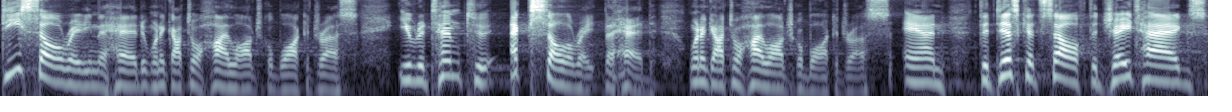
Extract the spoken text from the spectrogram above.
decelerating the head when it got to a high logical block address, it would attempt to accelerate the head when it got to a high logical block address. And the disk itself, the JTAGs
